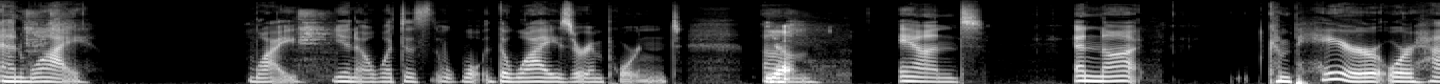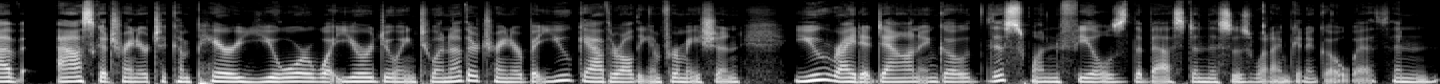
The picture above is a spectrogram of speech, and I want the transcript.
and why? Why you know what does what, the whys are important, um, yeah. and and not compare or have ask a trainer to compare your what you're doing to another trainer but you gather all the information you write it down and go this one feels the best and this is what i'm going to go with and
